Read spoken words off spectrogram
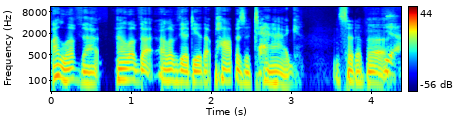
I love that. I love that. I love the idea that pop is a tag instead of a, Yeah.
